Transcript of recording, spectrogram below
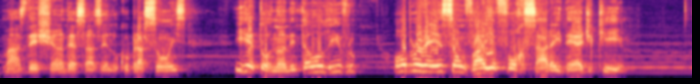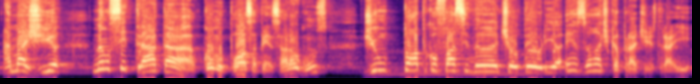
Mas deixando essas elucubrações e retornando então ao livro, Oberhanson vai reforçar a ideia de que A magia não se trata, como possa pensar alguns, de um tópico fascinante ou teoria exótica para distrair.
